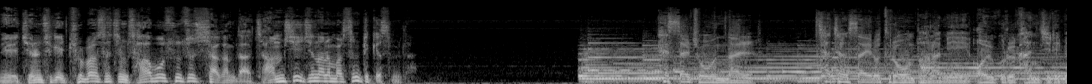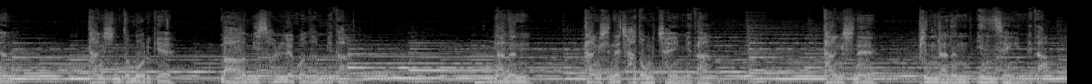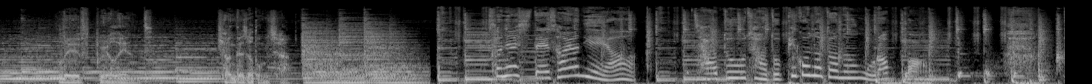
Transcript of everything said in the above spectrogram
예, 저는 책의 출발사침 4부 순서 시작합니다. 잠시 지나는 말씀 듣겠습니다. 햇살 좋은 날 차창 사이로 들어온 바람이 얼굴을 간지리면 당신도 모르게 마음이 설레곤 합니다. 나는 당신의 자동차입니다. 당신의 빛나는 인생입니다. Live Brilliant. 현대자동차. 소녀시대 서연이에요. 자도 자도 피곤하다는 우리 아빠.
